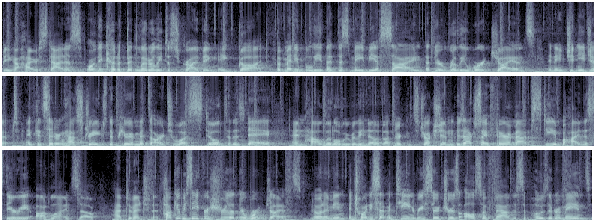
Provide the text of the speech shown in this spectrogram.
being a higher status, or they could have been literally describing a god, but many believe that this may be a sign that there really were giants in ancient Egypt. And considering how strange the pyramids are to us still to this day, and how little we really know about their construction, there's actually a fair amount of steam behind this theory online, so I have to mention it. How can we say for sure that there weren't giants? Know what I mean? In 2017, researchers also found the supposed remains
